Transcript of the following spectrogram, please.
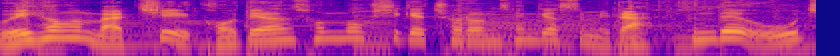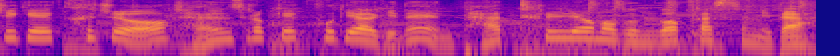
외형은 마치 거대한 손목시계처럼 생겼습니다. 근데 오지게 크죠? 자연스럽게 코디하기는 다 틀려먹은 것 같습니다.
